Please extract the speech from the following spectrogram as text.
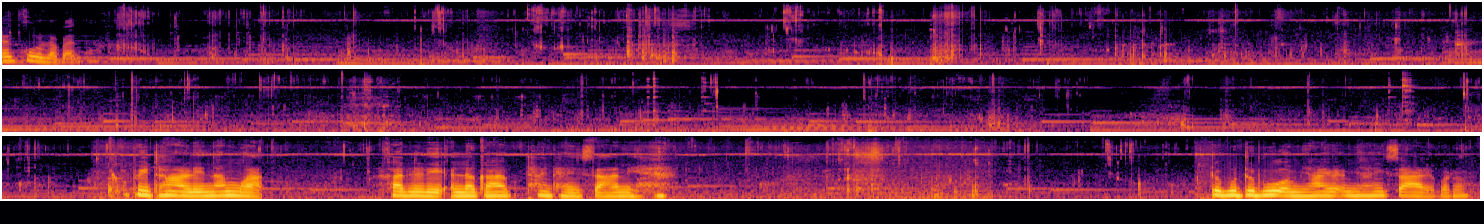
ဒါကိုလာပါတာပိထားလေးနမ်းကခါတလေအလကားထိုင်ထိုင်စားနေတပူတပူအများကြီးအများကြီးစားရတယ်ပေါ့နော်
